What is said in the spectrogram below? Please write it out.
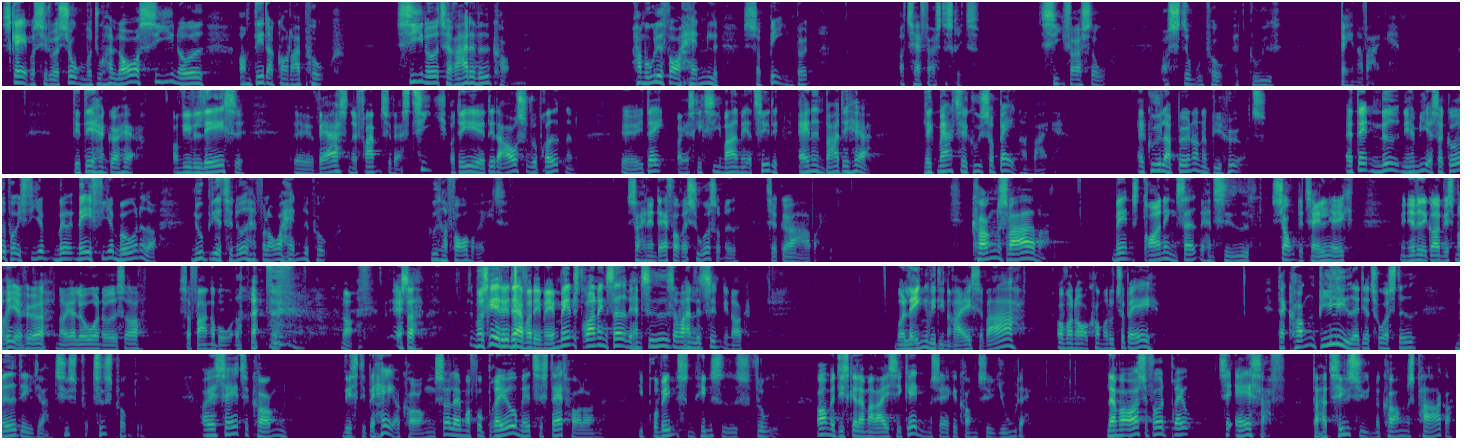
skaber situationen, hvor du har lov at sige noget om det, der går dig på. Sige noget til rette vedkommende. Har mulighed for at handle, så bed en bøn og tag første skridt. Sig første ord og stol på, at Gud baner vej. Det er det, han gør her. Og vi vil læse øh, versene frem til vers 10, og det øh, er det, der afslutter prædikenen øh, i dag, og jeg skal ikke sige meget mere til det, andet end bare det her. Læg mærke til, at Gud så baner en vej. At Gud lader bønderne blive hørt. At den nød, Nehemias har gået på i fire, med i fire måneder, nu bliver til noget, han får lov at handle på. Gud har forberedt. Så han endda får ressourcer med til at gøre arbejdet. Kongen svarede mig, mens dronningen sad ved hans side. Sjov detalje, ikke? Men jeg ved godt, hvis Maria hører, når jeg lover noget, så, så fanger bordet. Nå, altså, måske er det derfor, det er med. Mens dronningen sad ved hans side, så var han lidt sindig nok. Hvor længe vil din rejse vare, og hvornår kommer du tilbage? Da kongen billigede, at jeg tog afsted, meddelte jeg ham tidspunktet. Og jeg sagde til kongen, hvis det behager kongen, så lad mig få breve med til stadholderne i provinsen hinsides floden, om at de skal lade mig rejse igennem, så jeg kan komme til Juda. Lad mig også få et brev til Asaf, der har tilsyn med kongens parker,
